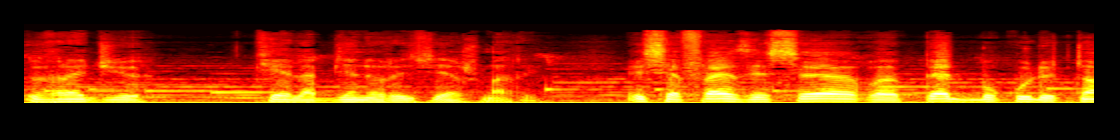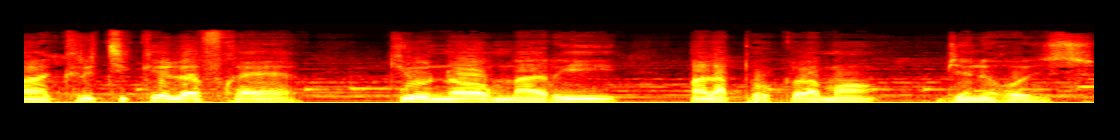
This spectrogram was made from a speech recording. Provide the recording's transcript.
vrai Dieu, qui est la bienheureuse Vierge Marie. Et ses frères et sœurs euh, perdent beaucoup de temps à critiquer leurs frères qui honorent Marie en la proclamant bienheureuse.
